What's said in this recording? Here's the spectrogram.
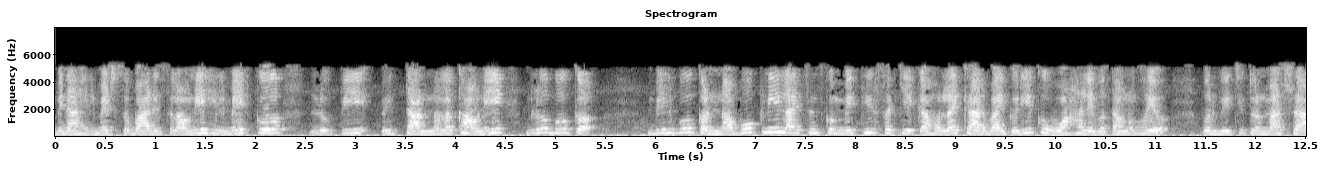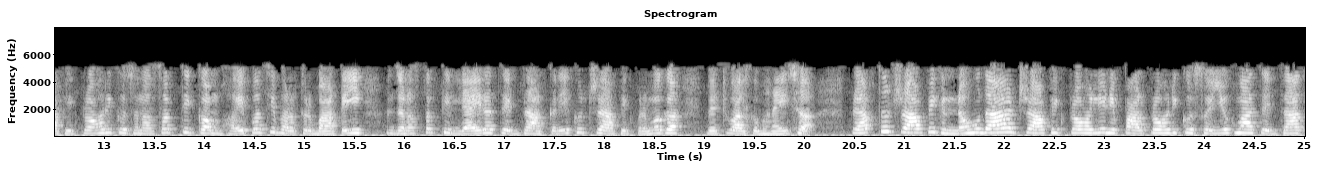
बिना हेलमेट सवारी चलाउने हेलमेटको लुपी भित्ता नलगाउने ब्लू बुक बिलबुक नबोक्ने लाइसेन्सको मिति सकिएकाहरूलाई कार्यवाही गरिएको उहाँले बताउनुभयो। पूर्वी चितवनमा ट्राफिक प्रहरीको जनशक्ति कम भएपछि भरतपुरबाटै जनशक्ति ल्याएर चेक जाँच गरिएको ट्राफिक प्रमुख भेटवालको भनाइ छ। प्राप्त ट्राफिक नहुँदा ट्राफिक प्रहरीले नेपाल प्रहरीको सहयोगमा चेक जाँच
